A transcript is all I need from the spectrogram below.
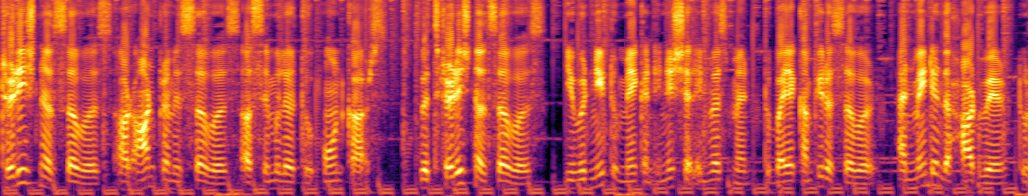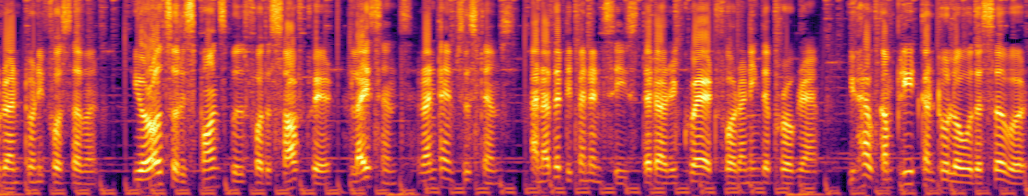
Traditional servers or on-premise servers are similar to own cars. With traditional servers, you would need to make an initial investment to buy a computer server and maintain the hardware to run 24-7. You are also responsible for the software, license, runtime systems, and other dependencies that are required for running the program. You have complete control over the server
